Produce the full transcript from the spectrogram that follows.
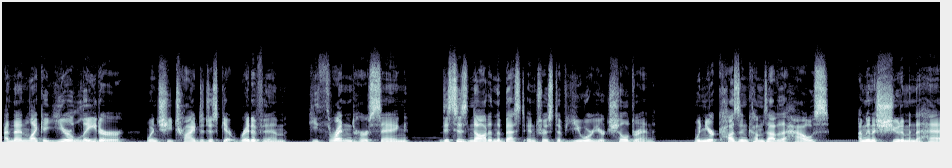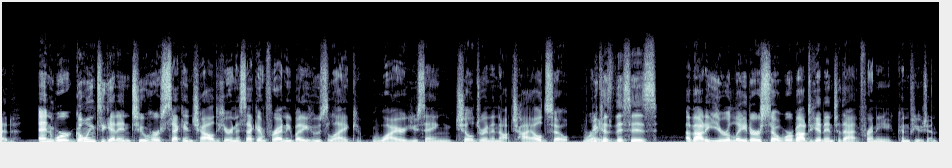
And then, like a year later, when she tried to just get rid of him, he threatened her, saying, This is not in the best interest of you or your children. When your cousin comes out of the house, I'm going to shoot him in the head. And we're going to get into her second child here in a second for anybody who's like, why are you saying children and not child? So, right. because this is about a year later. So, we're about to get into that for any confusion.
